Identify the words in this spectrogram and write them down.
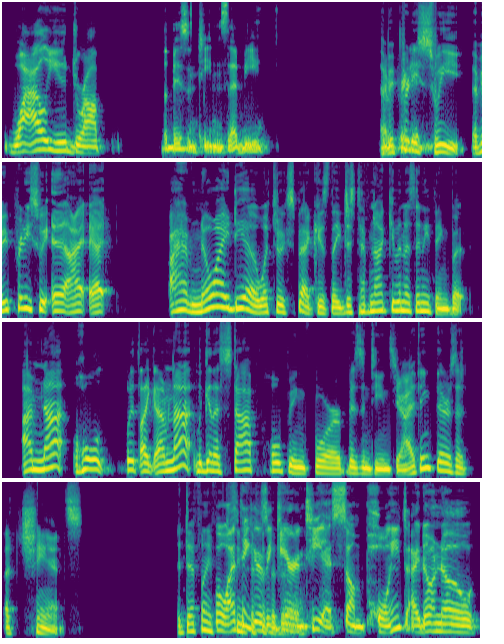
While you drop the Byzantines, that'd be That'd be pretty sweet. That'd be pretty sweet. And I, I, I have no idea what to expect because they just have not given us anything. But I'm not hold with like I'm not gonna stop hoping for Byzantines here. I think there's a, a chance. It definitely. Oh, I think there's a the bill. guarantee at some point. I don't know.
